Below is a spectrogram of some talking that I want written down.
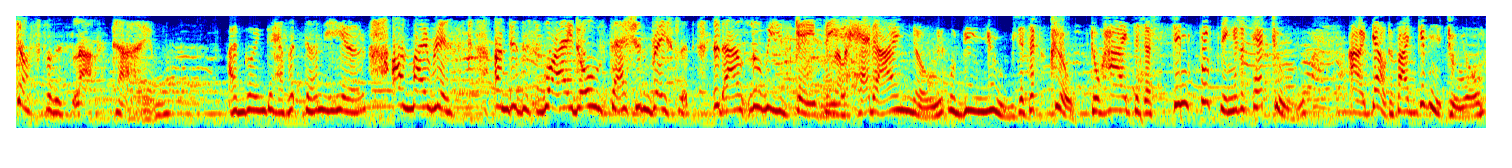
just for this last time. I'm going to have it done here, on my wrist, under this wide old-fashioned bracelet that Aunt Louise gave me. Well, had I known it would be used as a cloak to hide such a sinful thing as a tattoo, I doubt if I'd given it to you.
